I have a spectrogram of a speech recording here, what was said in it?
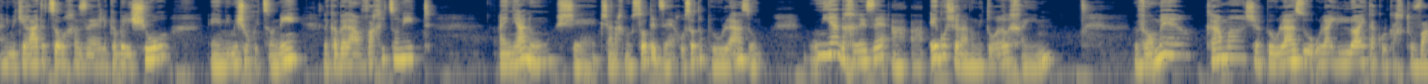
אני מכירה את הצורך הזה לקבל אישור אה, ממישהו חיצוני, לקבל אהבה חיצונית. העניין הוא שכשאנחנו עושות את זה, אנחנו עושות את הפעולה הזו, מיד אחרי זה האגו שלנו מתעורר לחיים ואומר כמה שהפעולה הזו אולי לא הייתה כל כך טובה.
